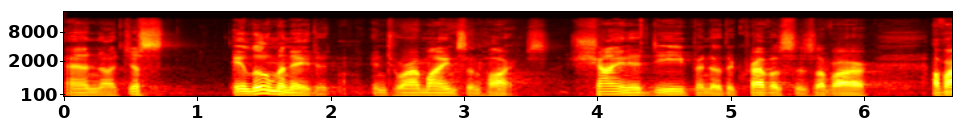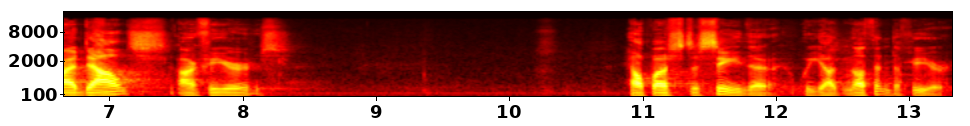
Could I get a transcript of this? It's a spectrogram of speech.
and uh, just illuminate it into our minds and hearts? Shine it deep into the crevices of our, of our doubts, our fears. Help us to see that we got nothing to fear,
